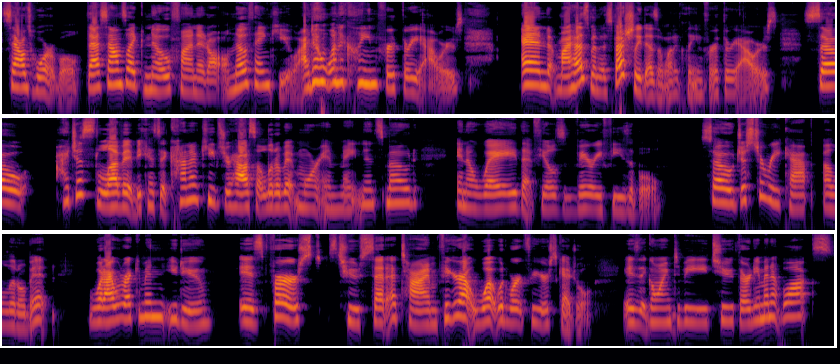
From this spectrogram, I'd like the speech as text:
sounds horrible. That sounds like no fun at all. No, thank you. I don't want to clean for three hours. And my husband especially doesn't want to clean for three hours. So I just love it because it kind of keeps your house a little bit more in maintenance mode in a way that feels very feasible. So, just to recap a little bit, what I would recommend you do is first to set a time, figure out what would work for your schedule. Is it going to be two 30 minute blocks?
